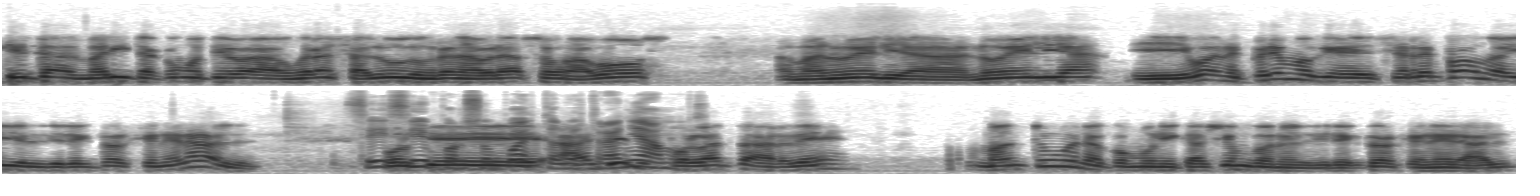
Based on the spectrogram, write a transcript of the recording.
¿Qué tal, Marita? ¿Cómo te va? Un gran saludo, un gran abrazo a vos, a Manuel y a Noelia. Y bueno, esperemos que se reponga ahí el director general. Sí, sí, por supuesto, lo extrañamos. Por la tarde mantuve una comunicación con el director general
